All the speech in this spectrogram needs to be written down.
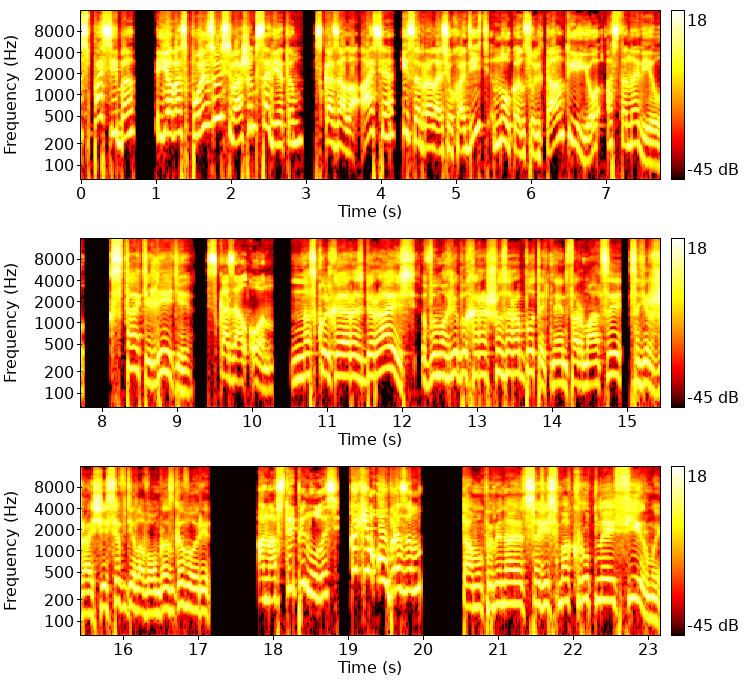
Спасибо. Я воспользуюсь вашим советом, сказала Ася и собралась уходить, но консультант ее остановил. Кстати, леди, сказал он, Насколько я разбираюсь, вы могли бы хорошо заработать на информации, содержащейся в деловом разговоре. Она встрепенулась. Каким образом? Там упоминаются весьма крупные фирмы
